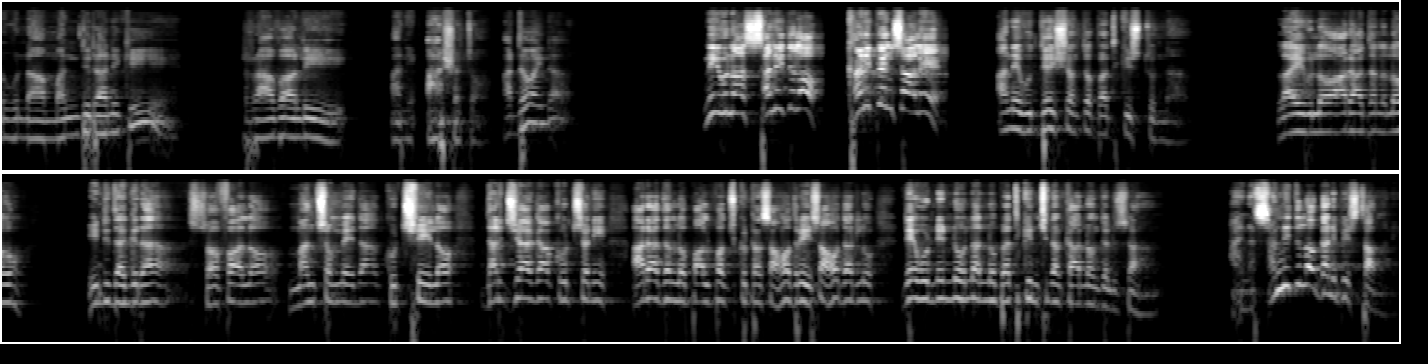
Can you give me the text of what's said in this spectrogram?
నువ్వు నా మందిరానికి రావాలి అని ఆశతో. అర్థమైందా? నీవు నా సన్నిధిలో కనిపించాలి అనే ఉద్దేశంతో బ్రతికిస్తున్నా. లైవ్లో ఆరాధనలో ఇంటి దగ్గర సోఫాలో మంచం మీద కుర్చీలో దర్జాగా కూర్చొని ఆరాధనలో పాల్పంచుకుంటున్న సహోదరి సహోదరులు దేవుడు నిన్ను నన్ను బ్రతికించిన కారణం తెలుసా? ఆయన సన్నిధిలో కనిపిస్తామని.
